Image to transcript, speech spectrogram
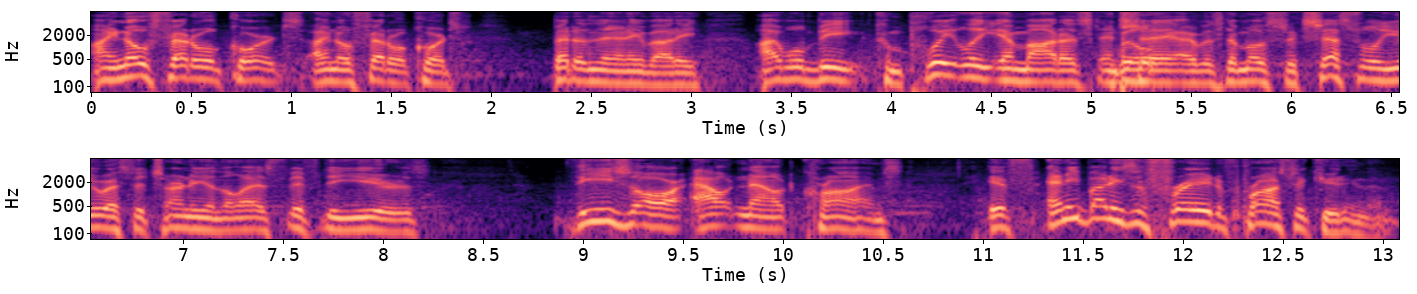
I know federal courts. I know federal courts better than anybody. I will be completely immodest and say I was the most successful U.S. attorney in the last 50 years. These are out and out crimes. If anybody's afraid of prosecuting them,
